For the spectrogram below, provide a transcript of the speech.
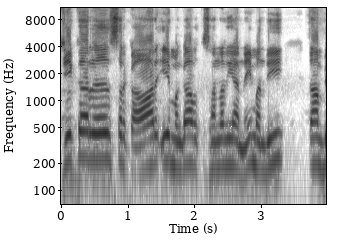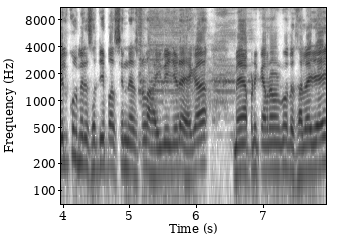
ਜੇਕਰ ਸਰਕਾਰ ਇਹ ਮੰਗਾਂ ਕਿਸਾਨਾਂ ਦੀਆਂ ਨਹੀਂ ਮੰਨਦੀ, ਤਾਂ ਬਿਲਕੁਲ ਮੇਰੇ ਸੱਜੇ ਪਾਸੇ ਨੈਸ਼ਨਲ ਹਾਈਵੇ ਜਿਹੜਾ ਹੈਗਾ, ਮੈਂ ਆਪਣੇ ਕੈਮਰਾਮੈਨ ਕੋਲ ਦਿਖਾ ਲਿਆ ਜਾਏ,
